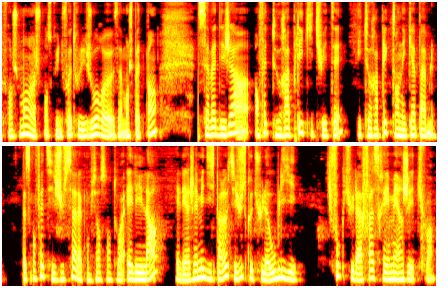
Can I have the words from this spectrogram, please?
franchement, je pense qu'une fois tous les jours, ça mange pas de pain. Ça va déjà, en fait, te rappeler qui tu étais et te rappeler que tu en es capable. Parce qu'en fait, c'est juste ça la confiance en toi. Elle est là, elle est jamais disparue, c'est juste que tu l'as oubliée. Il faut que tu la fasses réémerger, tu vois.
